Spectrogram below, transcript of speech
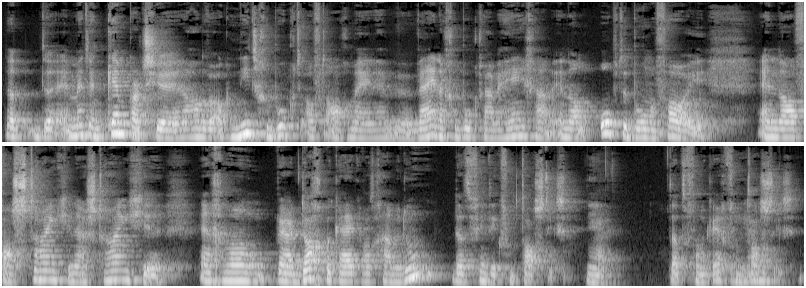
Dat de, met een campertje, en dan hadden we ook niet geboekt over het algemeen, hebben we weinig geboekt waar we heen gaan. En dan op de Bonnefoy. En dan van strandje naar strandje. En gewoon per dag bekijken wat gaan we doen. Dat vind ik fantastisch. Ja. Dat vond ik echt fantastisch. Ja.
